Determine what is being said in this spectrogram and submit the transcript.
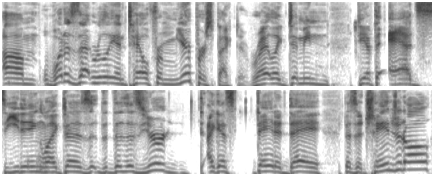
Um, what does that really entail from your perspective, right? Like, I mean, do you have to add seating? Like, does does your, I guess, day to day, does it change at all,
